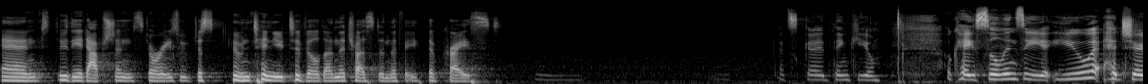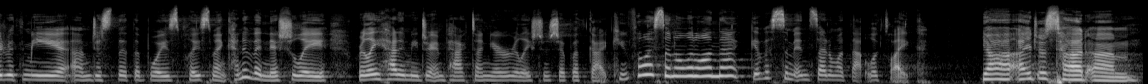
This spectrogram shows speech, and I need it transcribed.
And through the adoption stories we've just continued to build on the trust and the faith of christ that's good thank you Okay, so Lindsay, you had shared with me um, just that the boys' placement kind of initially really had a major impact on your relationship with God. Can you fill us in a little on that? Give us some insight on what that looked like. Yeah, I just had um,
